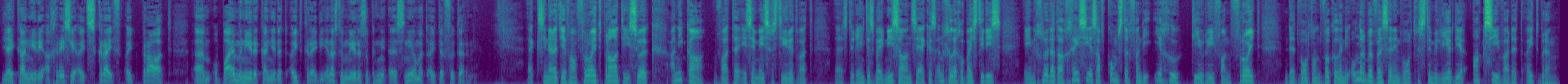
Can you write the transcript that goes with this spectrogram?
Jy kan hierdie aggressie uitskryf, uitpraat. Ehm um, op baie maniere kan jy dit uitkry. Die enigste manier is op nie, is nie om dit uit te voeter nie. Ek sien nou dat jy van Freud praat hierso ek Annika wat 'n SMS gestuur het wat 'n uh, student is by Nisa en sê ek is ingelig op my studies en glo dat aggressie is afkomstig van die ego teorie van Freud. Dit word ontwikkel in die onderbewussyn en word gestimuleer deur aksie wat dit uitbring.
